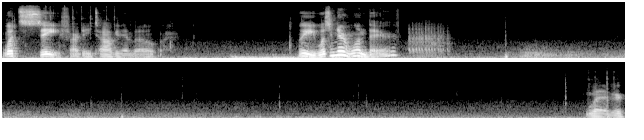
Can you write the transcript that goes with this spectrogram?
What safe are they talking about? Wait, wasn't there one there? Whatever.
